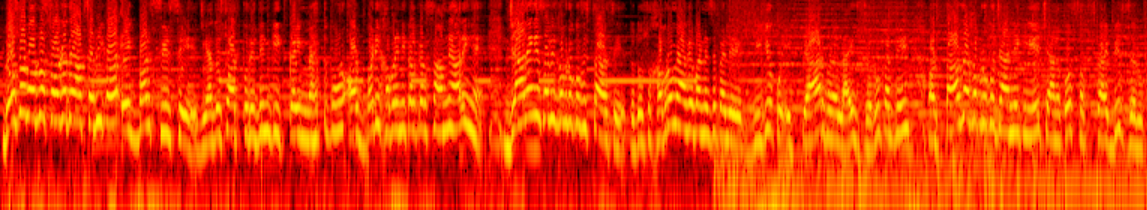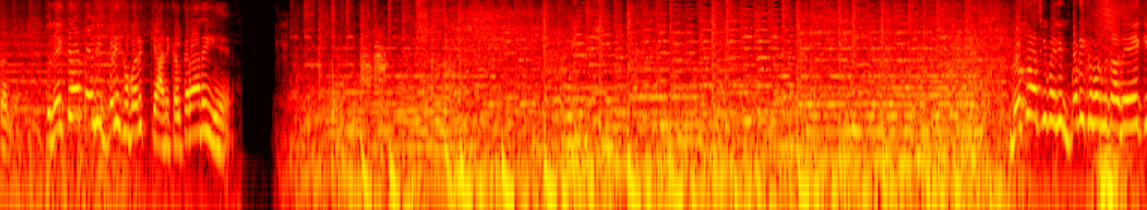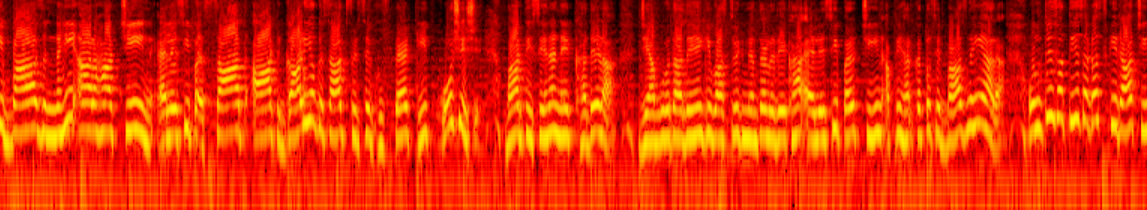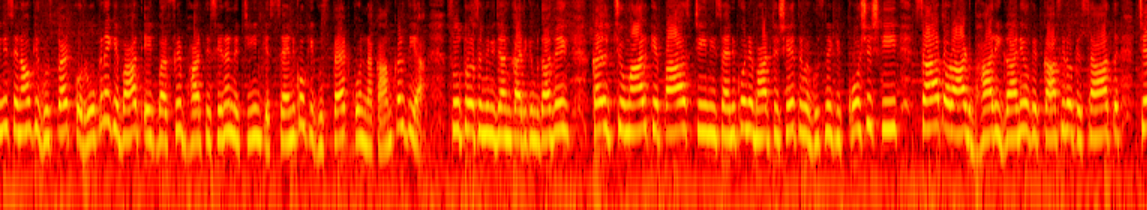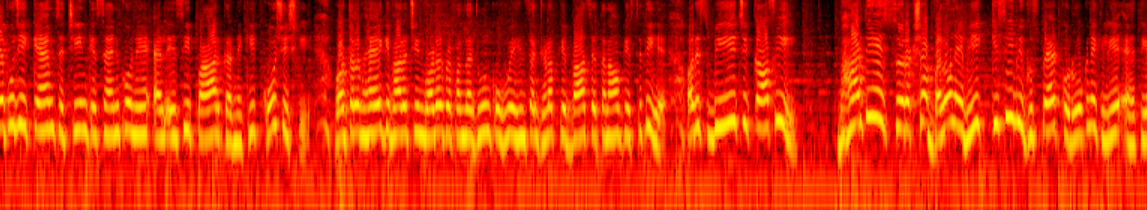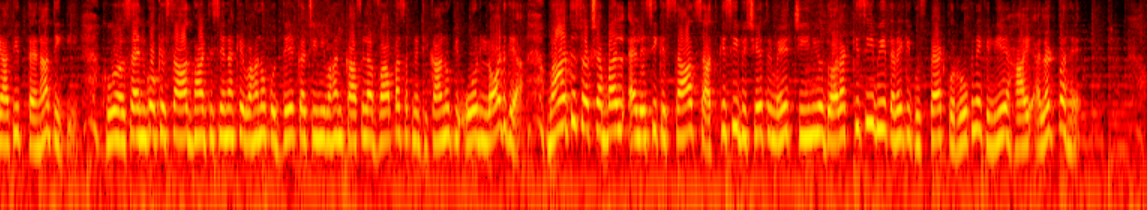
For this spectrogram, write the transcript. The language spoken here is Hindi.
दोस्तों, बहुत बहुत स्वागत है आप सभी का एक बार फिर से। जी हाँ दोस्तों, आज पूरे दिन की कई महत्वपूर्ण और बड़ी खबरें निकलकर सामने आ रही हैं। जानेंगे सभी खबरों को विस्तार से। तो दोस्तों, खबरों में आगे बढ़ने से पहले वीडियो को एक प्यार भरा लाइक ज़रूर कर दें और ताज़ा खबरों को जानने के लिए चैनल को सब्सक्राइब भी ज़रूर कर लें। तो देखते हैं पहली बड़ी खबर क्या निकल कर आ रही है। दोस्तों, आज की पहली बड़ी खबर बता दें कि बाज नहीं आ रहा चीन। एलएसी पर सात आठ गाड़ियों के साथ फिर से घुसपैठ की कोशिश। भारतीय सेना ने खदेड़ा। जी आपको बता दें कि वास्तविक नियंत्रण रेखा एलएसी पर चीन अपनी हरकतों से बाज नहीं आ रहा। उनतीस और तीस अगस्त की रात चीनी सेनाओं की घुसपैठ को रोकने के बाद एक बार फिर भारतीय सेना ने चीन के सैनिकों की घुसपैठ को नाकाम कर दिया। सूत्रों से मिली जानकारी के मुताबिक, कल चुमार के पास चीनी सैनिकों ने भारतीय क्षेत्र में घुसने की कोशिश की। सात और आठ भारी गाड़ियों के काफिलों के साथ चेपुजी कैंप से चीन के सैनिकों ने एलएसी पार करने की कोशिश की। गौरतलब है कि भारत चीन बॉर्डर पर 15 जून को हुए हिंसक झड़प के बाद से तनाव की स्थिति है और इस बीच काफ़ी भारतीय सुरक्षा बलों ने भी किसी भी घुसपैठ को रोकने के लिए एहतियाती तैनाती की। सैनिकों के साथ भारतीय सेना के वाहनों को देखकर चीनी वाहन काफिला वापस अपने ठिकानों की ओर लौट गया। भारतीय सुरक्षा बल एलएसी के साथ साथ किसी भी क्षेत्र में चीनियों द्वारा किसी भी तरह की घुसपैठ को रोकने के लिए हाई अलर्ट पर है।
